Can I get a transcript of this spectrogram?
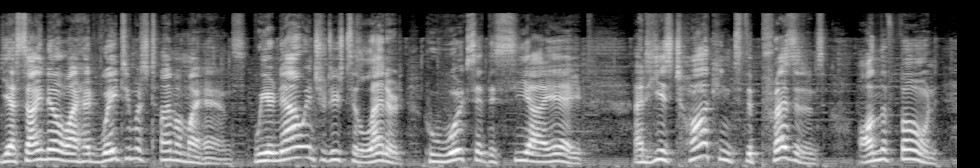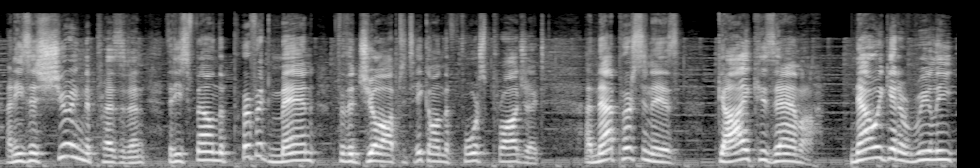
Yes, I know, I had way too much time on my hands. We are now introduced to Leonard, who works at the CIA, and he is talking to the president on the phone, and he's assuring the president that he's found the perfect man for the job to take on the Force Project, and that person is Guy Kazama. Now we get a really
